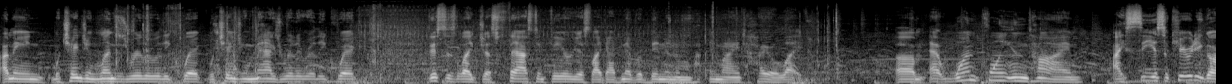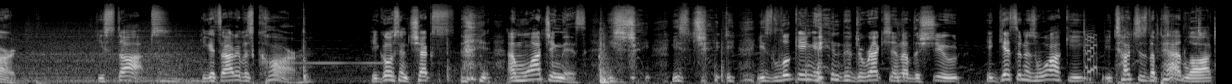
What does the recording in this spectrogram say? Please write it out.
I mean, we're changing lenses really, really quick, we're changing mags really, really quick. This is like just fast and furious, like I've never been in, in my entire life. Um, at one point in time, I see a security guard. He stops. He gets out of his car. He goes and checks. I'm watching this. He's, he's, he's looking in the direction of the shoot. He gets in his walkie. He touches the padlock.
